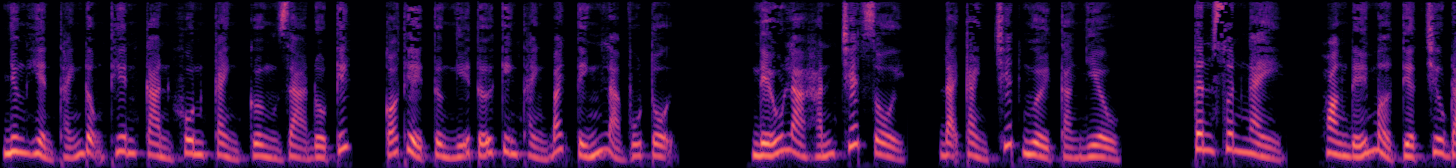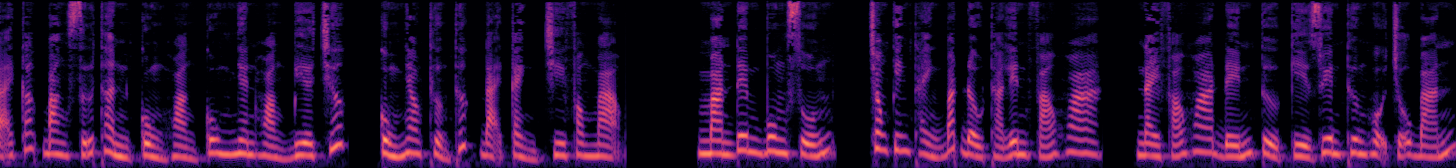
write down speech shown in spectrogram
nhưng hiển thánh động thiên càn khôn cảnh cường giả đột kích, có thể từng nghĩ tới kinh thành bách tính là vô tội. Nếu là hắn chết rồi, đại cảnh chết người càng nhiều. Tân xuân ngày, hoàng đế mở tiệc chiêu đãi các bang sứ thần cùng hoàng cung nhân hoàng bia trước, cùng nhau thưởng thức đại cảnh chi phong mạo. Màn đêm buông xuống, trong kinh thành bắt đầu thả lên pháo hoa, này pháo hoa đến từ kỳ duyên thương hội chỗ bán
